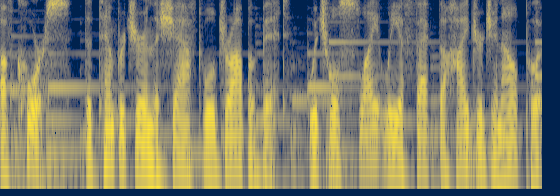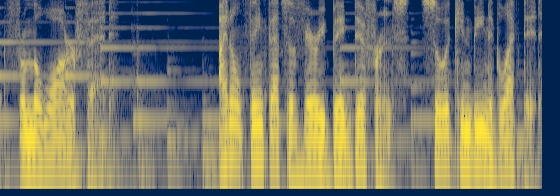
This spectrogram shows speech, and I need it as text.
Of course, the temperature in the shaft will drop a bit, which will slightly affect the hydrogen output from the water fed. I don't think that's a very big difference, so it can be neglected.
